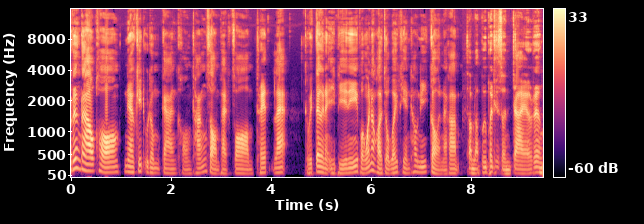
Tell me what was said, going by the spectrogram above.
เรื่องราวของแนวคิดอุดมการณ์ของทั้ง 2 แพลตฟอร์ม Threads และ Twitter ใน EP นี้ ผมว่าต้องขอจบไว้เพียงเท่านี้ก่อนนะครับสำหรับเพื่อนๆที่สนใจเรื่อง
